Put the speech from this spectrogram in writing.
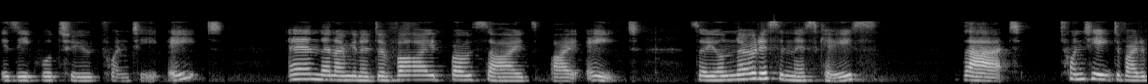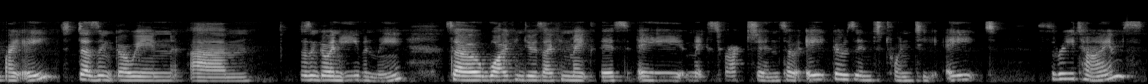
is equal to 28. And then I'm going to divide both sides by 8. So you'll notice in this case that 28 divided by 8 doesn't go in um, doesn't go in evenly. So what I can do is I can make this a mixed fraction. So 8 goes into 28 three times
